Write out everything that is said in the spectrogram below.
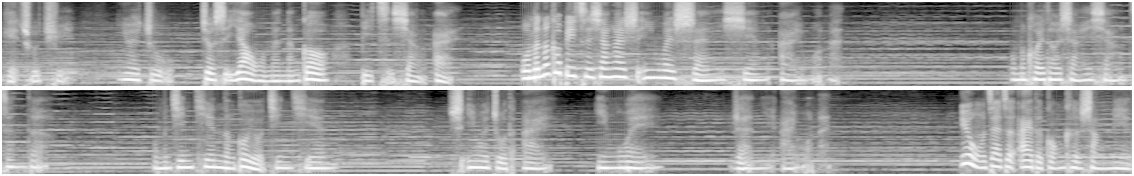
给出去，因为主就是要我们能够彼此相爱。我们能够彼此相爱，是因为神先爱我们。我们回头想一想，真的。我们今天能够有今天，是因为主的爱，因为人也爱我们。因为我们在这爱的功课上面，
